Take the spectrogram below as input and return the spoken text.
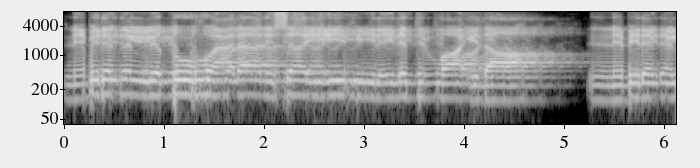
നബിതങ്ങൾ യതൂഫു അലാ നിസായി ഫീ ലൈലത്തിൻ വാഹിദ. നബിതങ്ങൾ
